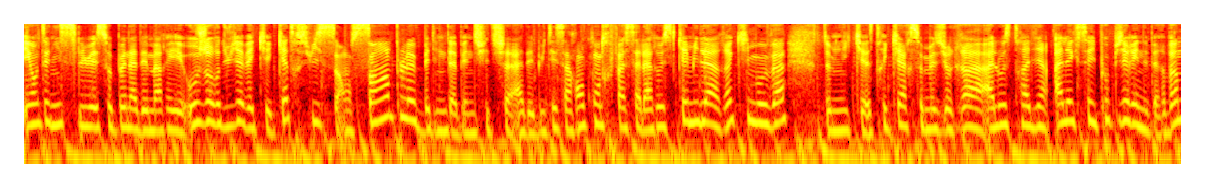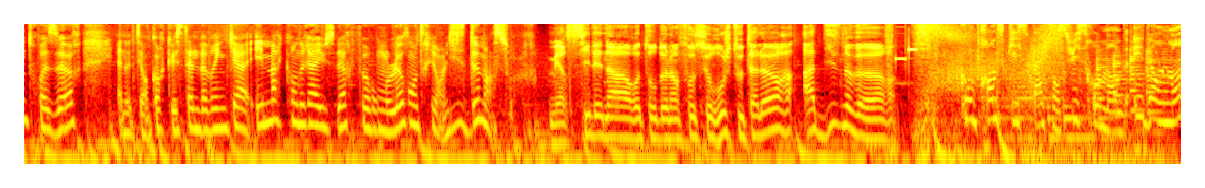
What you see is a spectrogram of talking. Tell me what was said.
Et en tennis, l'US Open a démarré aujourd'hui avec quatre Suisses en simple. Belinda Bencic a débuté sa rencontre face à la Russe Kamila Rakimova. Dominique Stricker se mesurera à l'Australien Alexei Popirine vers 23h. À noter encore que Stan Wawrinka et Marc-André Hussler feront leur entrée en lice demain soir. Merci Léna, retour de l'info sur Rouge tout à l'heure à 19h. Comprendre ce qui se passe en Suisse romande et dans le monde,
